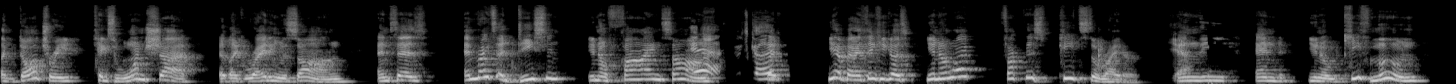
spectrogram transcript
like Daltrey takes one shot at like writing the song and says and writes a decent, you know, fine song. yeah, it's good. Yeah, but I think he goes, you know what? Fuck this. Pete's the writer. Yeah. And the and you know, Keith Moon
